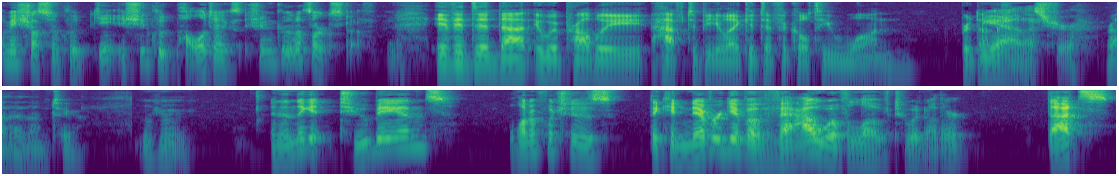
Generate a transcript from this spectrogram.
I mean, it should also include. It should include politics. It should include all sorts of stuff. if it did that, it would probably have to be like a difficulty one reduction Yeah, that's true. rather than two. hmm And then they get two bans, one of which is they can never give a vow of love to another. That's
